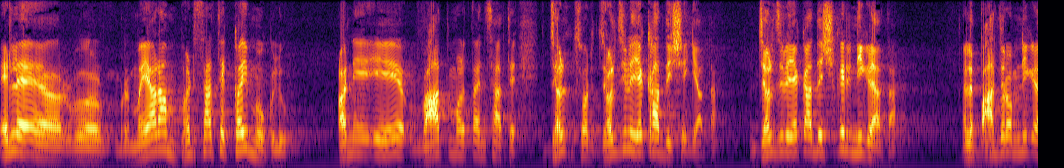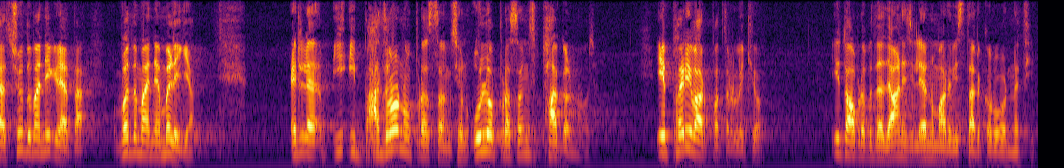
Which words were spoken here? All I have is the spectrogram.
એટલે મયારામ ભટ્ટ સાથે કઈ મોકલ્યું? અને એ વાત મળતાની સાથે જલ સોરી જળજીણી એકાદશી ગયા હતા. જળજીણી એકાદશી કરી નીકળ્યા હતા. એટલે ભાદરમ નીકળ્યા શુદ્ધમાં નીકળ્યા હતા. વધમાને મળી ગયા. એટલે એ ભાદરોનો પ્રસંગ છે ઓલો પ્રસંગ ફાગળનો છે. એ ફરી વાર પત્ર લખ્યો. એ તો આપણે બધા જાણીએ છીએ એનો મારો વિસ્તાર કરવો નથી.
